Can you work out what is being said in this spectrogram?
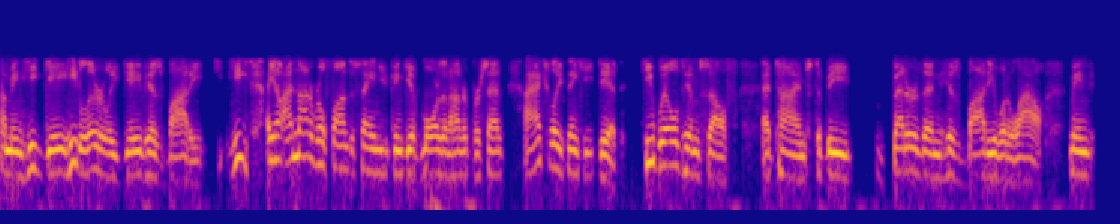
I mean, he gave he literally gave his body. He, you know, I'm not a real fond of saying you can give more than 100. percent I actually think he did. He willed himself at times to be better than his body would allow. I mean,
